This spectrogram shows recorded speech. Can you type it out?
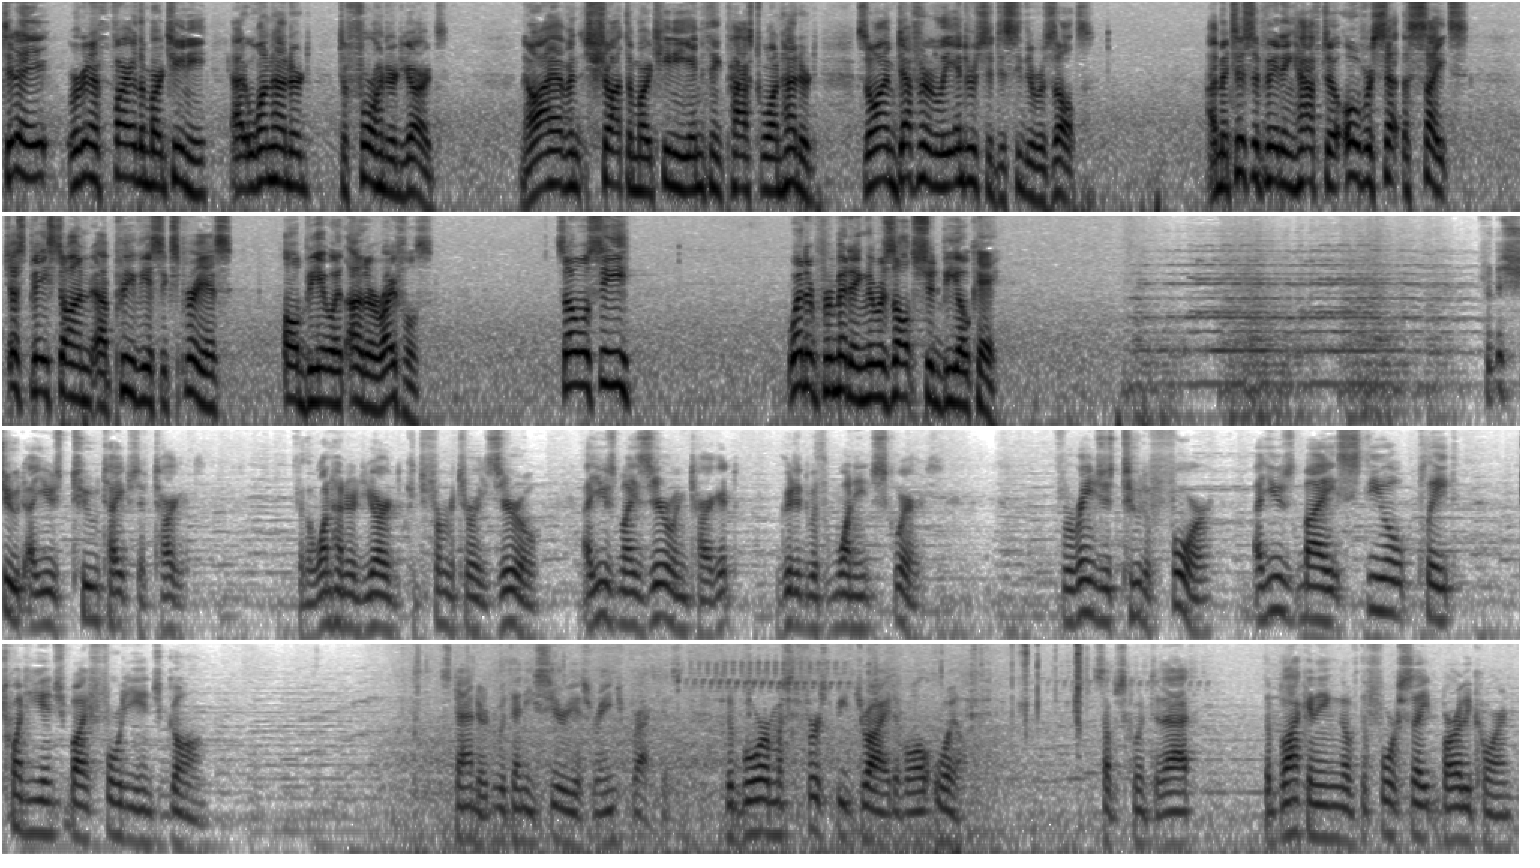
Today, we're going to fire the Martini at 100 to 400 yards. Now, I haven't shot the Martini anything past 100, so I'm definitely interested to see the results. I'm anticipating have to overset the sights, just based on a previous experience, albeit with other rifles. So we'll see. Weather permitting, the results should be okay. For this shoot, I used two types of targets. For the 100 yard confirmatory zero, I used my zeroing target gridded with 1 inch squares. For ranges 2 to 4, I used my steel plate 20 inch by 40 inch gong. Standard with any serious range practice, the bore must first be dried of all oil. Subsequent to that, the blackening of the foresight barleycorn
